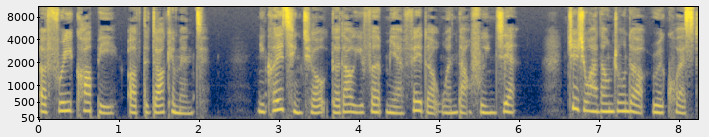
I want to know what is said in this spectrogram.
a free copy of the document. 你可以请求得到一份免费的文档复印件。这句话当中的 request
